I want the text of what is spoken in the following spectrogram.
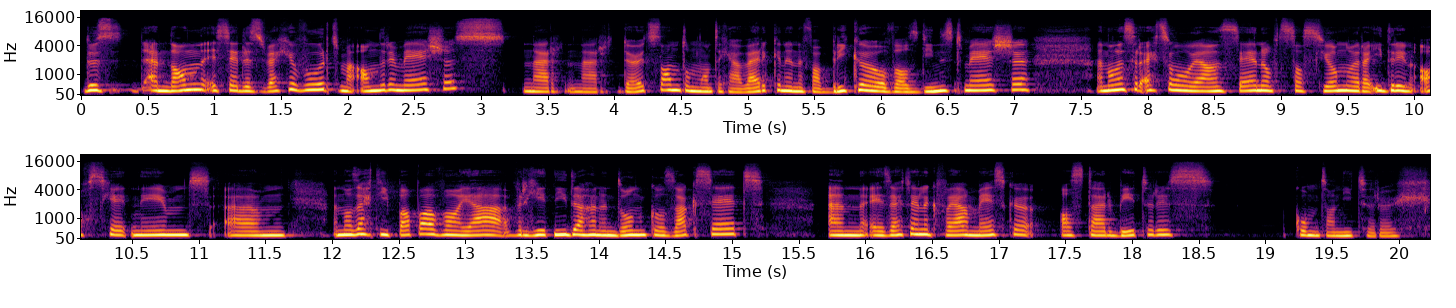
dus, en dan is zij dus weggevoerd met andere meisjes naar, naar Duitsland om dan te gaan werken in een fabrieken of als dienstmeisje. En dan is er echt zo ja, een scène op het station waar dat iedereen afscheid neemt. Um, en dan zegt die papa van ja, vergeet niet dat je een Don Kozak bent. En hij zegt eigenlijk van ja, meisje, als het daar beter is, komt dan niet terug.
